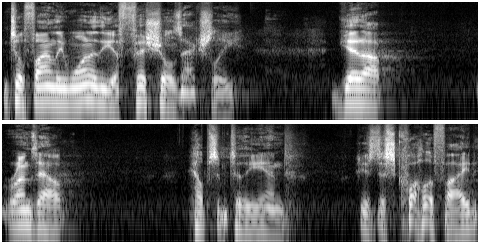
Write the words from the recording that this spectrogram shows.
until finally one of the officials actually get up, runs out, helps him to the end. He's disqualified,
